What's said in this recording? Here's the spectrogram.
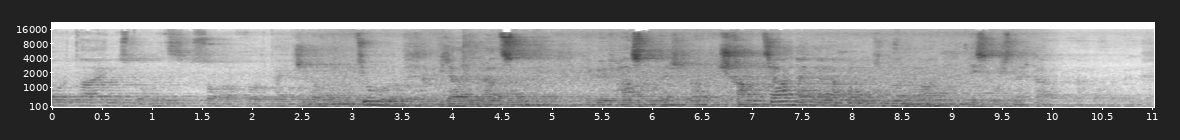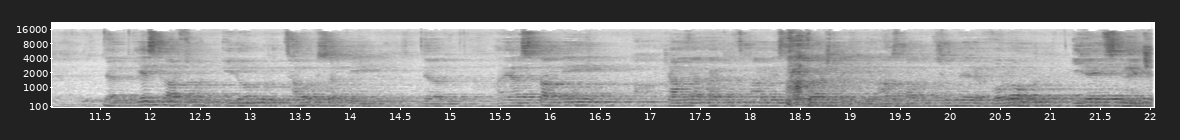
խորհրդային իսկ կողմից խորհրդային չինովնիկություն, որ իրար լրացնում է եւ հասնում է իշխանության այդ ալախորությունը նման դիսկուրսներ ես կարծում եմ իրոք ցավոք սրտի Հայաստանի ժամանակակից արվեստի դաշտը եւ հաստատությունները, որոնք իրենց մեջ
